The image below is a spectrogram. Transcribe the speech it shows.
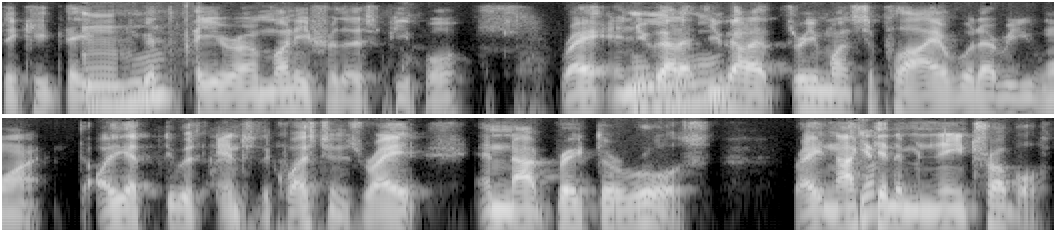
They keep they you Mhm. get to pay your own money for those people, right? And you got a you Mhm. got a three month supply of whatever you want. All you have to do is answer the questions right and not break their rules, right? Not Yep. get them in any trouble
